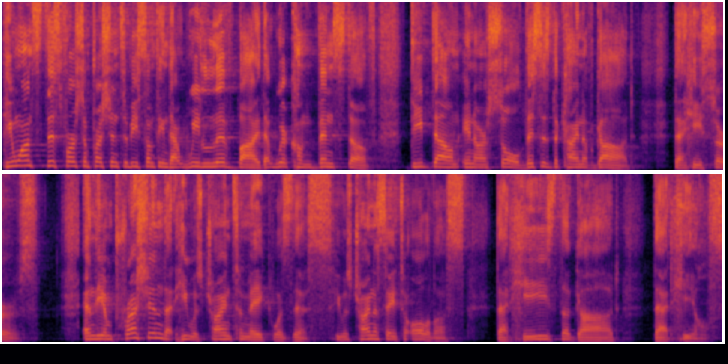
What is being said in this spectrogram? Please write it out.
He wants this first impression to be something that we live by, that we're convinced of deep down in our soul. This is the kind of God that he serves. And the impression that he was trying to make was this he was trying to say to all of us that he's the God that heals.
